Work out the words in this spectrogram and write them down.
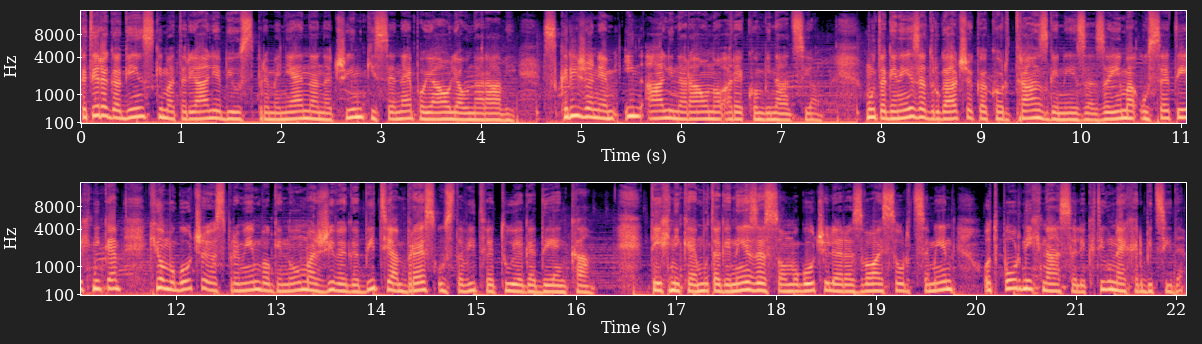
katerega genski material je bil spremenjen na način, ki se ne pojavlja v naravi, s križanjem in ali naravno rekombinacijo. Mutageneza, drugače kot transgeneza, zajema vse tehnike, ki omogočajo spremembo genoma živega bitja brez ustavitve tujega DNK. Tehnike mutageneze so omogočile razvoj sort semen, odpornih na selektivne herbicide.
